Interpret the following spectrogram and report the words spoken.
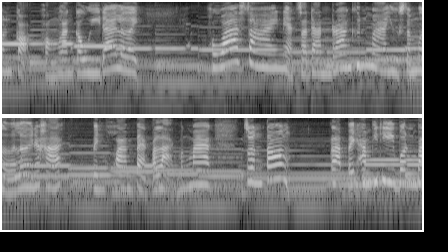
บนเกาะของลังกาวีได้เลย เพราะว่าทรายเนี่ยจะดันร่างขึ้นมาอยู่เสมอเลยนะคะ เป็นความแปลกประหลาดมากๆ จนต้องกลับไปทำพิธีบนบ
